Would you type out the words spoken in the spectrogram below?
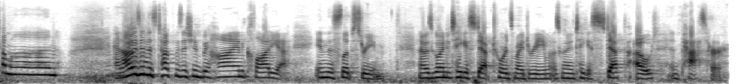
come on. And I was in this tuck position behind Claudia in the slipstream. And I was going to take a step towards my dream. I was going to take a step out and pass her.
